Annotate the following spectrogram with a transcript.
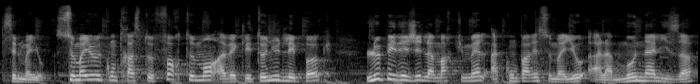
c'est le maillot. Ce maillot il contraste fortement avec les tenues de l'époque. Le PDG de la marque Hummel a comparé ce maillot à la Mona Lisa.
